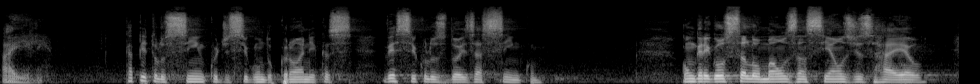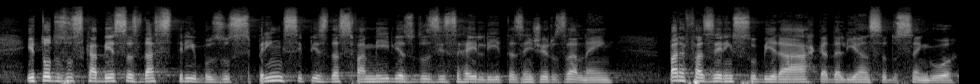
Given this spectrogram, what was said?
a Ele. Capítulo 5 de 2 Crônicas, versículos 2 a 5. Congregou Salomão os anciãos de Israel e todos os cabeças das tribos, os príncipes das famílias dos israelitas em Jerusalém, para fazerem subir a arca da aliança do Senhor,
